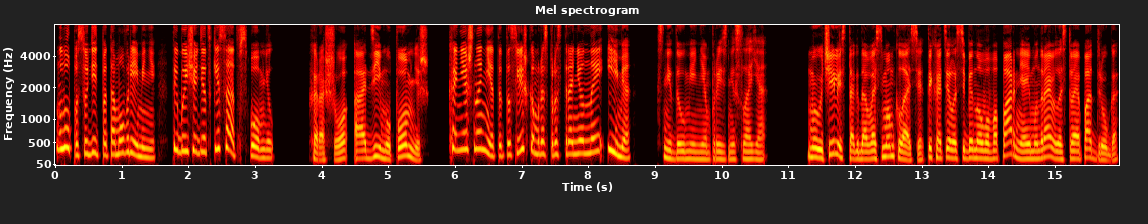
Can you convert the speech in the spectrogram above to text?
Глупо судить по тому времени. Ты бы еще детский сад вспомнил». «Хорошо, а Диму помнишь?» «Конечно нет, это слишком распространенное имя», — с недоумением произнесла я. Мы учились тогда в восьмом классе. Ты хотела себе нового парня, а ему нравилась твоя подруга.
